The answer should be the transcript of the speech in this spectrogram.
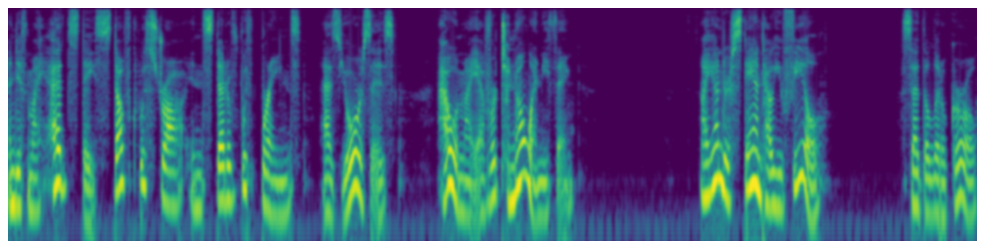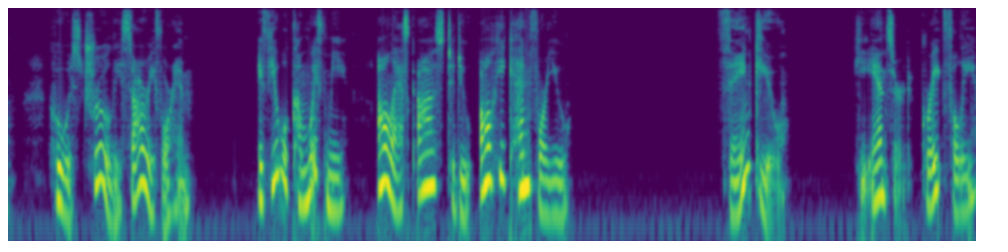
and if my head stays stuffed with straw instead of with brains, as yours is, how am I ever to know anything? I understand how you feel, said the little girl, who was truly sorry for him. If you will come with me, I'll ask Oz to do all he can for you. Thank you, he answered gratefully.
